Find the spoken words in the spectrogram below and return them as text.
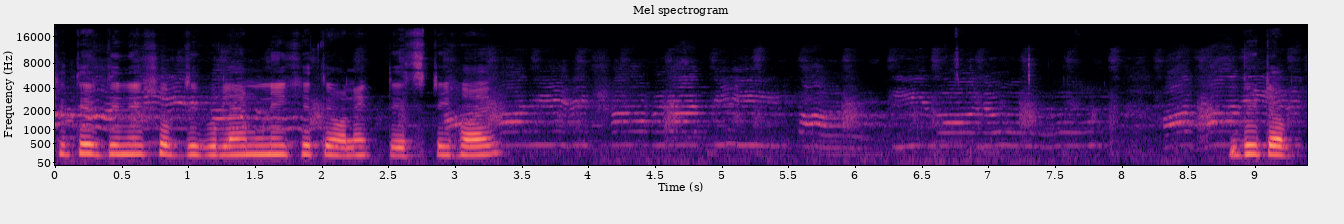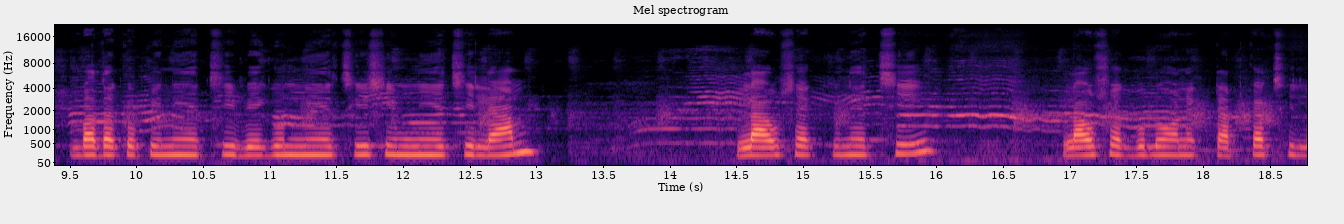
শীতের দিনে সবজিগুলো এমনি খেতে অনেক টেস্টি হয়। দুইটা বাঁধাকপি নিয়েছি, বেগুন নিয়েছি, শিম নিয়েছিলাম লাউ শাক কিনেছি। লাউ শাকগুলো অনেক টাটকা ছিল।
